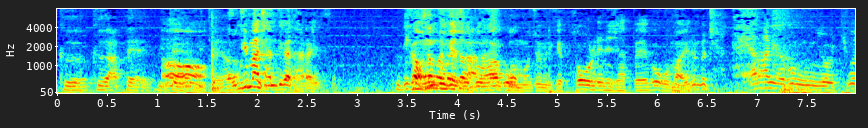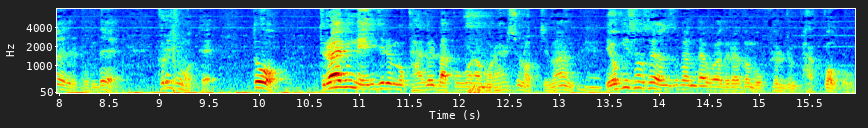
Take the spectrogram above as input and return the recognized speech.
그, 그 앞에 밑에, 어, 어. 밑에요. 거기만 잔디가 달아있어. 그러니까 긴 언덕에서도 하고. 뭐 좀 이렇게 퍼올리는 샷도 해보고 막 이런 거참 다양한 협응력을 키워야 될 텐데 그러지 못해. 또 드라이빙 레인지를 뭐 각을 바꾸거나 뭘 할 수는 없지만 네. 여기 서서 연습한다고 하더라도 목표를 좀 바꿔보고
